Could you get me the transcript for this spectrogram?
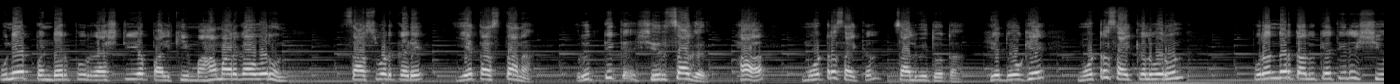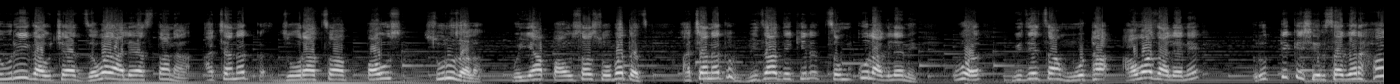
पुणे पंढरपूर राष्ट्रीय पालखी महामार्गावरून सासवडकडे येत असताना ऋतिक क्षीरसागर हा मोटरसायकल चालवित होता. हे दोघे मोटरसायकलवरून पुरंदर तालुक्यातील शिवरी गावच्या जवळ आले असताना अचानक जोराचा पाऊस सुरू झाला व या पावसासोबतच अचानक विजा देखील चमकू लागल्याने व विजेचा मोठा आवाज आल्याने ऋतिक क्षीरसागर हा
